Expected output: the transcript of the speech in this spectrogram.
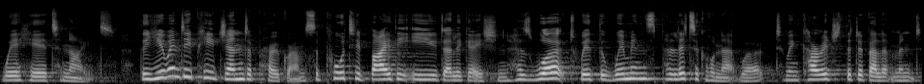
we're here tonight. The UNDP Gender Programme, supported by the EU delegation, has worked with the Women's Political Network to encourage the development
